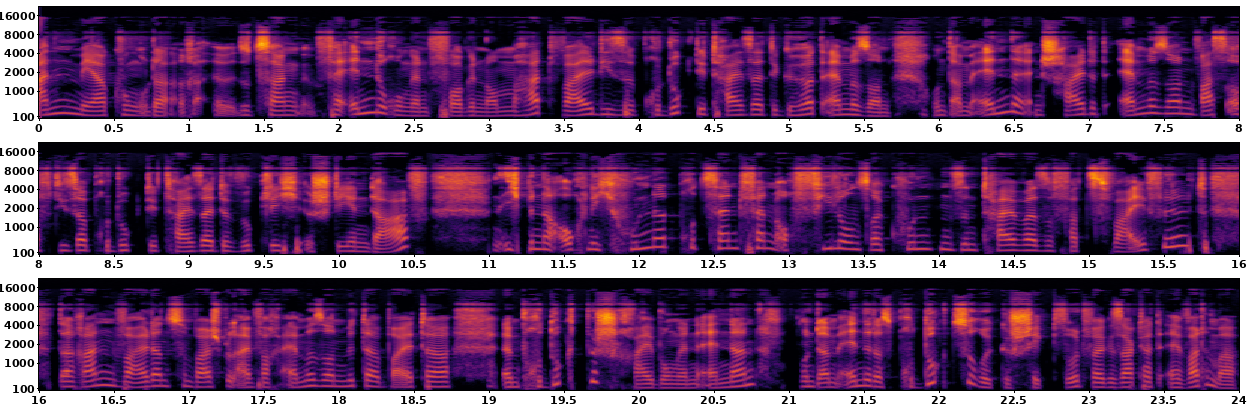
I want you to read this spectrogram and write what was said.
Anmerkungen oder äh, sozusagen Veränderungen vorgenommen hat, weil diese Produktdetailseite gehört Amazon. Und am Ende entscheidet Amazon, was auf dieser Produktdetailseite wirklich stehen darf. Ich bin da auch nicht 100% Fan. Auch viele unserer Kunden sind teilweise verzweifelt daran, weil dann zum Beispiel einfach Amazon-Mitarbeiter ähm, Produktbeschreibungen ändern und am Ende das Produkt zurückgeschickt wird, weil gesagt hat, ey, warte mal,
